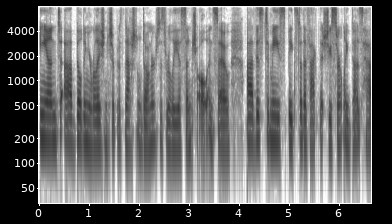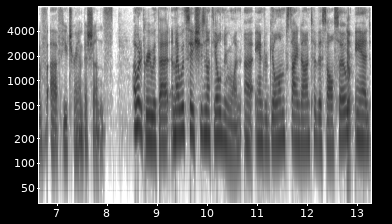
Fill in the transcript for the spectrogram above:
and uh, building your relationship with national donors is really essential. And so, this to me speaks to the fact that she certainly does have future ambitions. I would agree with that, and I would say she's not the only one. Uh, Andrew Gillum signed on to this also, yep. and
